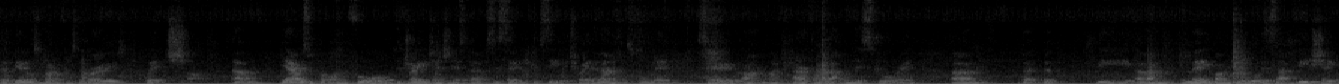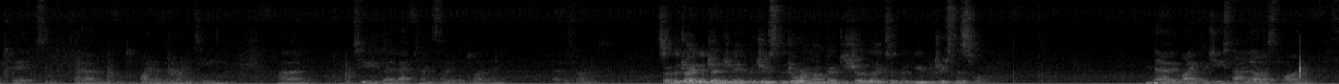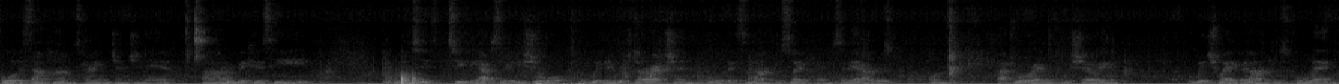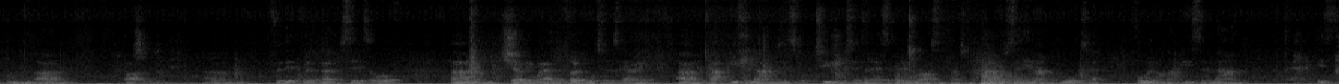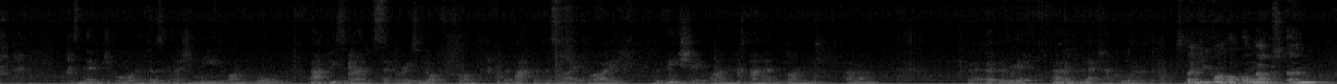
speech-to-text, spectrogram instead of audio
there'd be a lot of runoff into the road, which um, the arrows were put on for the drainage engineer's purposes so we could see which way the land was falling. So um, I've clarified that on this drawing. Um, but the the, um, the main bundle is that V-shaped bit um, by number 19 um, to the left-hand side of the dwelling at the front. So the drainage engineer produced the drawing I'm going to show later, but you produced this one. No, I produced that last one for the South Hams drainage engineer um, because he wanted to be absolutely sure in which direction all the bits of land were sloping. So the arrows on that drawing were showing which way the land was falling. Um, but um, for the for the purposes of um, showing where the floodwater was going, um, that piece of land is what, two metres and it's a bit of grass in front of the house, so the amount of water falling on that piece of land is is negligible and doesn't actually need a bund wall. That piece of land is separated off from the back of the site by the V-shaped bund and then the bund um, uh, at the rear, um, the left-hand corner of the property. Thank you. On, on, on that, um,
